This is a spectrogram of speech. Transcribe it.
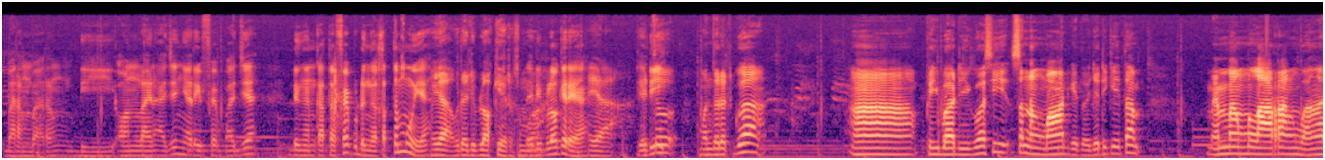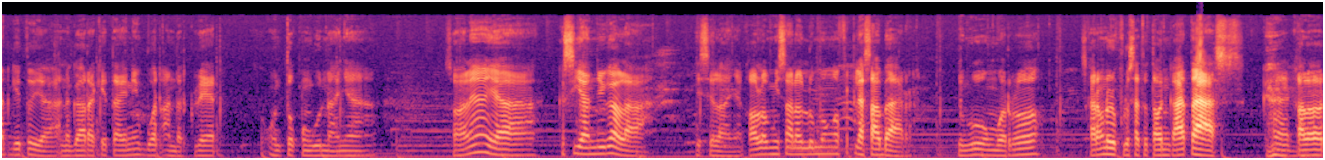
bareng-bareng di online aja nyari vape aja. Dengan kata vape udah nggak ketemu ya. ya udah diblokir semua. Udah diblokir ya. Ya, Jadi- itu menurut gua uh, pribadi gua sih seneng banget gitu. Jadi kita memang melarang banget gitu ya negara kita ini buat undergrad untuk penggunanya. Soalnya ya kesian juga lah istilahnya. Kalau misalnya lu mau nge-vape ya sabar. Tunggu umur lu sekarang udah 21 tahun ke atas. kalau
